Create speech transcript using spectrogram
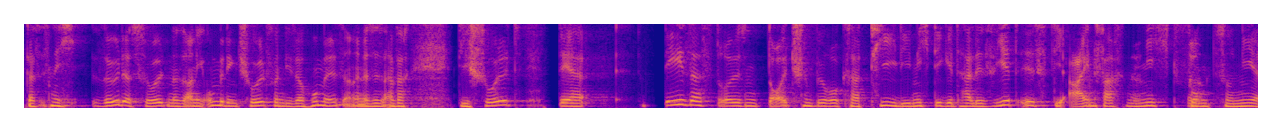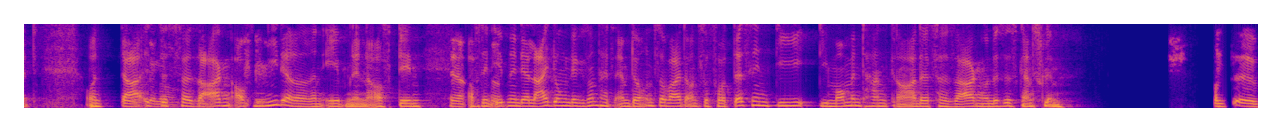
Das ist nicht Söders Schuld und das ist auch nicht unbedingt Schuld von dieser Hummel, sondern das ist einfach die Schuld der desaströsen deutschen Bürokratie, die nicht digitalisiert ist, die einfach ja. nicht ja. funktioniert. Und da ja, ist genau. das Versagen auf niedereren Ebenen, auf den, auf den Ebenen der Leitungen der Gesundheitsämter und so weiter und so fort. Das sind die, die momentan gerade versagen und das ist ganz schlimm. Und äh,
